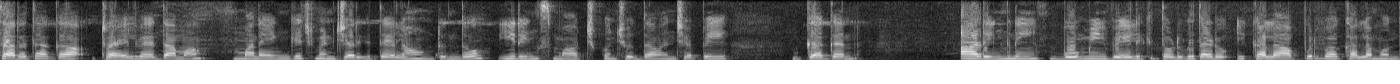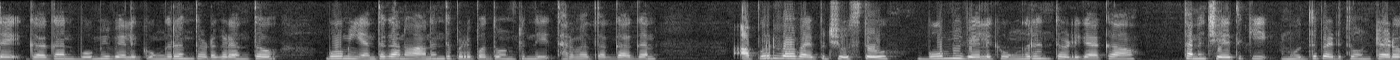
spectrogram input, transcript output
సరదాగా ట్రయల్ వేద్దామా? మన ఎంగేజ్మెంట్ జరిగితే ఎలా ఉంటుందో ఈ రింగ్స్ మార్చుకొని చూద్దామని చెప్పి గగన్ ఆ రింగ్ని భూమి వేలికి తొడుగుతాడు. ఇక అలా అపూర్వ కళ్ళ ముందే గగన్ భూమి వేలికి ఉంగరం తొడగడంతో భూమి ఎంతగానో ఆనందపడిపోతూ ఉంటుంది. తర్వాత గగన్ అపూర్వ వైపు చూస్తూ భూమి వేలికి ఉంగరం తొడిగాక తన చేతికి ముద్దు పెడుతూ ఉంటాడు.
